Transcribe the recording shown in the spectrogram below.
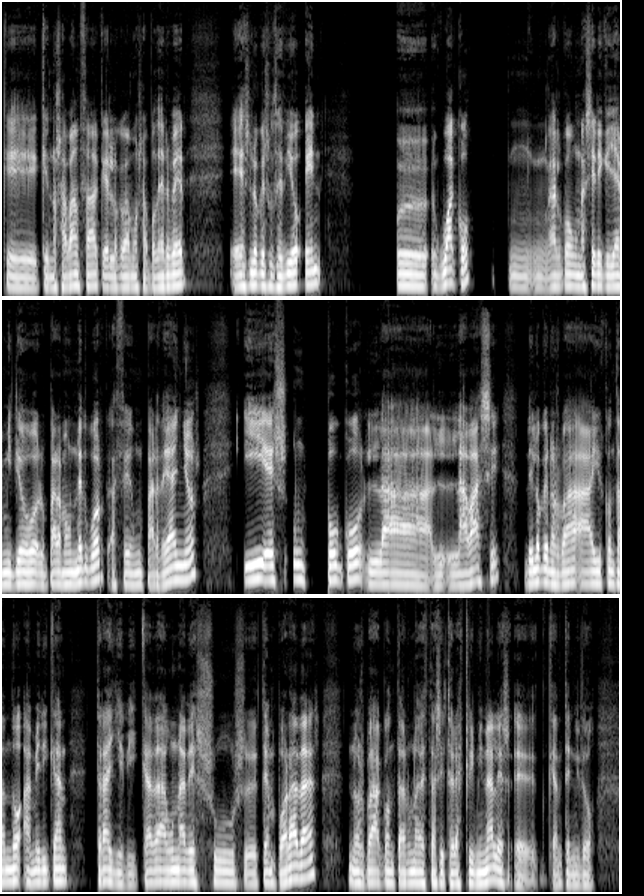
que, nos avanza, que es lo que vamos a poder ver, es lo que sucedió en uh, Waco, algo, una serie que ya emitió Paramount Network hace un par de años y es un poco la, base de lo que nos va a ir contando American Tragedy. Cada una de sus eh, temporadas nos va a contar una de estas historias criminales eh, que han tenido eh,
